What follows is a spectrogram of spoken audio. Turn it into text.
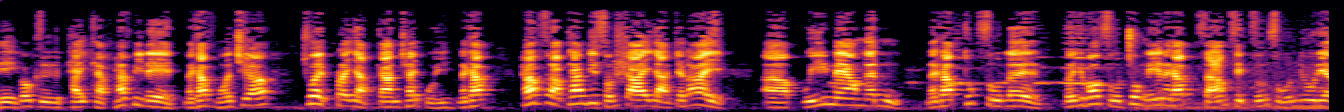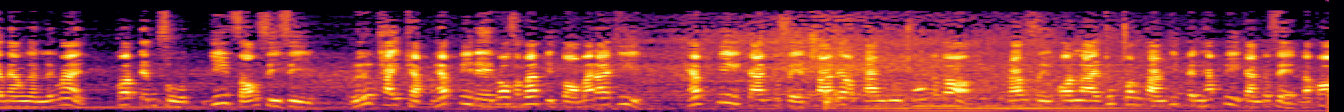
นี่ก็คือไทยแคปแฮปปี้เดย์นะครับหัวเชื้อช่วยประหยัดการใช้ปุ๋ยนะครับ ครับสำหรับท่านที่สนใจอยากจะได้ปุ๋ยแมวเงินนะครับ ทุกสูตรเลย โดยเฉพาะสูตรช่วงนี้นะครับ 30 00 ยูเรียแมวเงินหรือไม่ ก็เต็มสูตร 22 cc หรือไทยแคปแฮปปี้เดย์ก็สามารถติดต่อมาได้ที่แฮปปี้การเกษตรชาแนลทาง YouTube แล้วก็ทางสื่อออนไลน์ทุกช่องทางที่เป็นแฮปปี้การเกษตร แล้วก็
